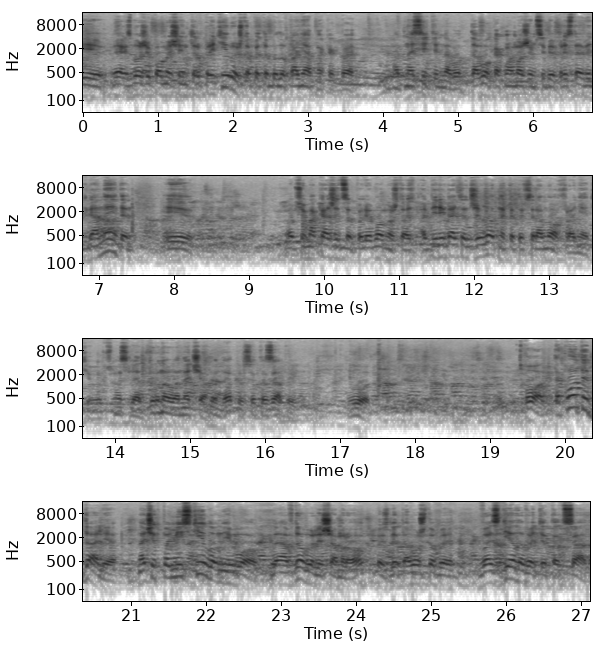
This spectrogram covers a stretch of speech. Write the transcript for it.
и я с Божьей помощью интерпретирую, чтобы это было понятно как бы относительно вот того, как мы можем себе представить Ганейден, и в общем, окажется по-любому, что оберегать от животных это все равно охранять его, в смысле от дурного начала, да, то есть это заповедь. Вот. О, так вот и далее. Значит, поместил он его для вдовы Шамро, то есть для того, чтобы возделывать этот сад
